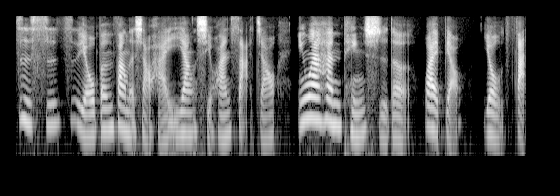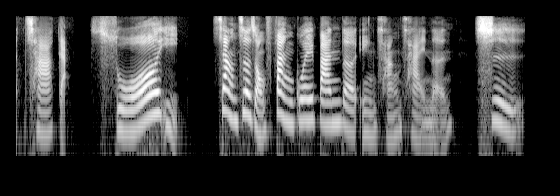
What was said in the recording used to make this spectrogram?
自私、自由奔放的小孩一样，喜欢撒娇，因为和平时的外表有反差感，所以。像这种犯规般的隐藏才能，是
